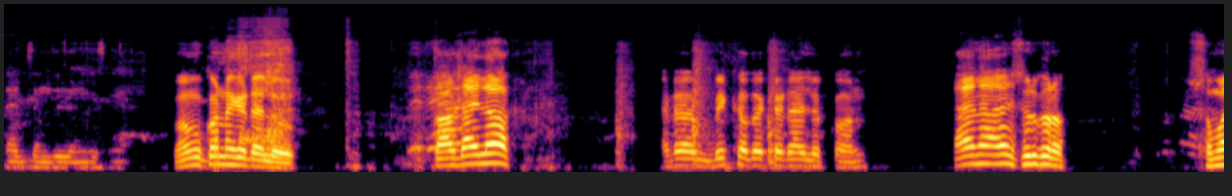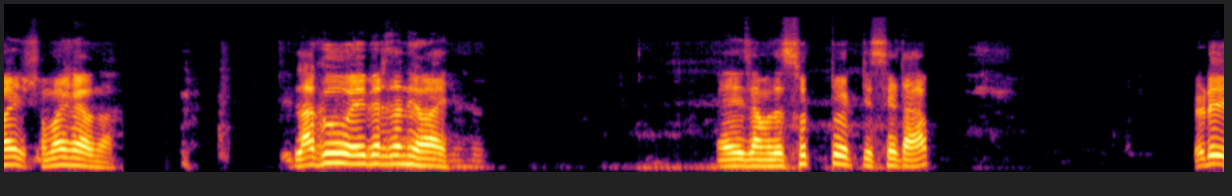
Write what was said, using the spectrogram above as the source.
চারজন দুজন গেছে। মামু কোন নাকি ডায়লগ কর ডায়লগ একটা বিখ্যাত একটা ডায়লগ কোন? হ্যাঁ না শুরু করো। সময় সময় খাও না। লাগু এইবার জানি হয়। এই যে আমাদের ছোট্ট একটি সেট আপ রেডি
